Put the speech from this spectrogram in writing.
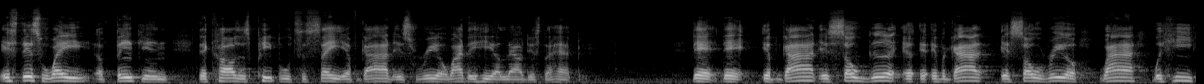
It's this way of thinking that causes people to say, if God is real, why did he allow this to happen? That, that if God is so good, if God is so real, why would he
